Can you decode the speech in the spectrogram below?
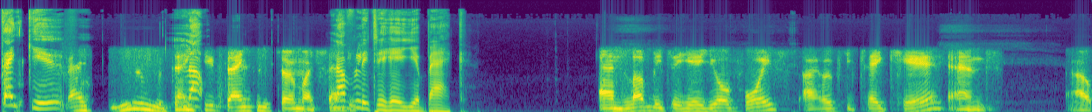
thank you. Thank you. Thank Lo- you. Thank you so much, Sandy. Lovely to hear you back. And lovely to hear your voice. I hope you take care. And uh,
